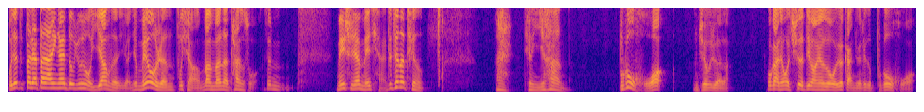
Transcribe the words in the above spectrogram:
我觉得大家大家应该都拥有一样的愿，就没有人不想慢慢的探索。这没时间没钱，这真的挺，哎。挺遗憾的，不够活，你觉不觉得？我感觉我去的地方越多，我越感觉这个不够活。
